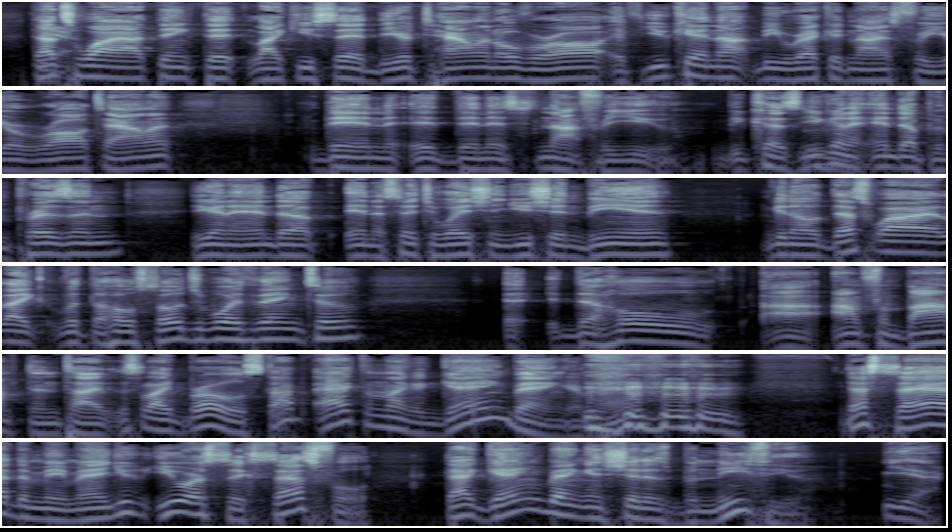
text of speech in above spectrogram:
That's Yeah. why I think that, like you said, your talent overall, if you cannot be recognized for your raw talent, then it then it's not for you because you're gonna end up in prison. You're gonna end up in a situation you shouldn't be in. You know that's why, like with the whole Soulja Boy thing too, uh, the whole uh, I'm from Bompton type. It's like, bro, stop acting like a gangbanger, man. That's sad to me, man. You you are successful. That gangbanging shit is beneath you. Yeah.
